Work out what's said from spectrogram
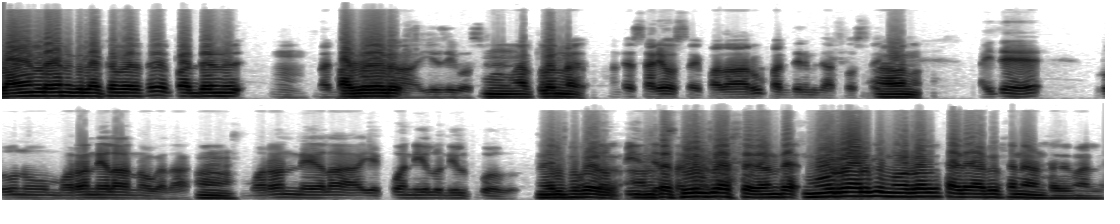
లైన్ లైన్కి లెక్క పెడితే పద్దెనిమిది. పదిహేడు. ఉమ్, అట్లున్నాయి. అంటే సరే వస్తాయి. పదహారు పద్దెనిమిది అట్లా వస్తాయి. అయితే ఇప్పుడు నువ్వు మొరన్ నేల అన్నావు కదా ఆ. మొరన్ నేల ఎక్కువ నీళ్ళు నిలుపుకోదు. నిలుపుకోదు. అంత చేస్తారు ఫీల్ కదా. చేస్తుంది అంతే. మూడు రోజులకి మూడు రోజులకి తడి అడుగుతూనే ఉంటది మళ్ళీ.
